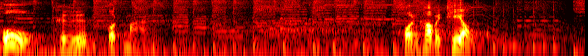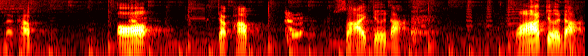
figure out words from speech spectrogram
ผู้ถือกฎหมาย คนเข้าไปเที่ยวนะครับ ออกจากผับซ้ายเจอด่าน ขวาเจอด่าน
